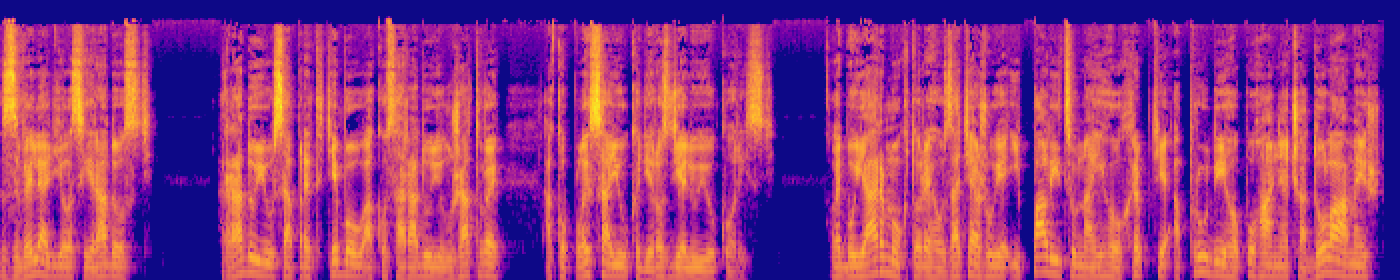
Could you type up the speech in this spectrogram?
zveľadil si radosť. Radujú sa pred tebou, ako sa radujú v žatve, ako plesajú, keď rozdeľujú korisť. Lebo jarmo, ktorého zaťažuje i palicu na jeho chrbte a prúd jeho poháňača dolámeš,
